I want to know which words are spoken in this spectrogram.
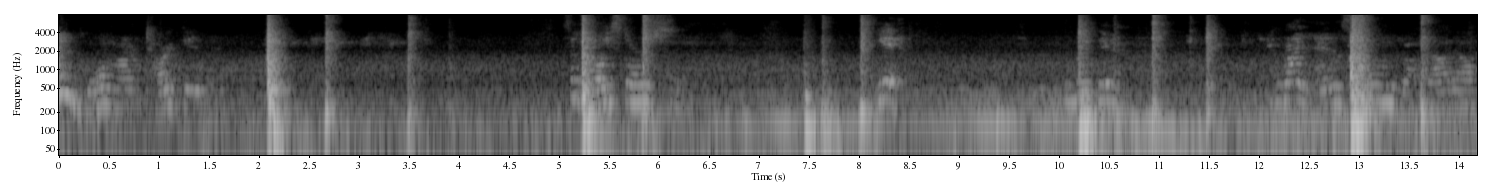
In Walmart, Target, some toy stores. Yeah. Right there. You can buy in Amazon, Lazada.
